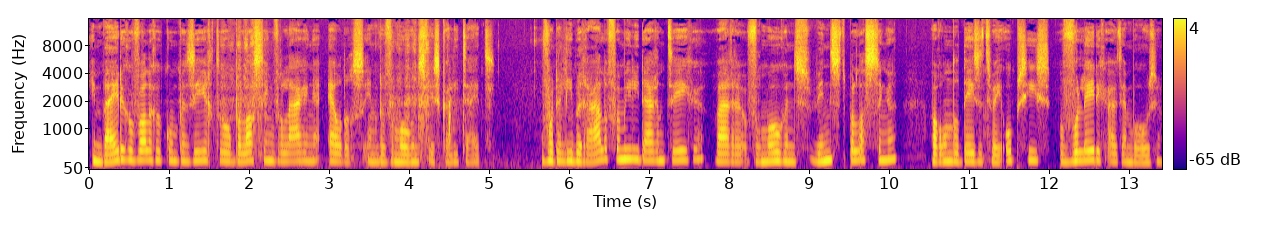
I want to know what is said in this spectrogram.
In beide gevallen gecompenseerd door belastingverlagingen elders in de vermogensfiscaliteit. Voor de liberale familie daarentegen waren vermogenswinstbelastingen, waaronder deze twee opties, volledig uit den boze.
